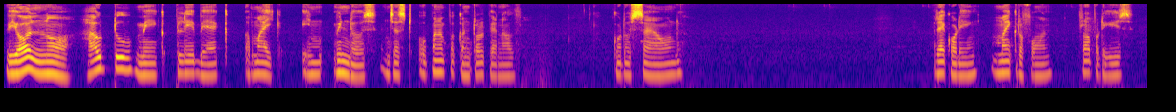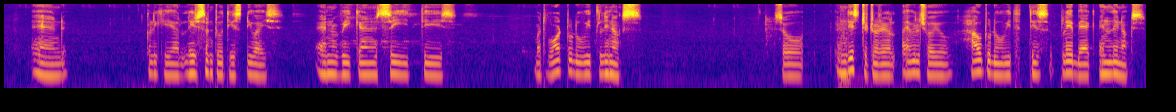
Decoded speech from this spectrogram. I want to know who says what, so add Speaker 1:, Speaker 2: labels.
Speaker 1: We all know how to make playback a mic in Windows. Just open up a control panel, go to sound, recording, microphone, properties. And click here. Listen to this device. And we can see this. But what to do with Linux? So in this tutorial I will show you how to do with this playback in Linux.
